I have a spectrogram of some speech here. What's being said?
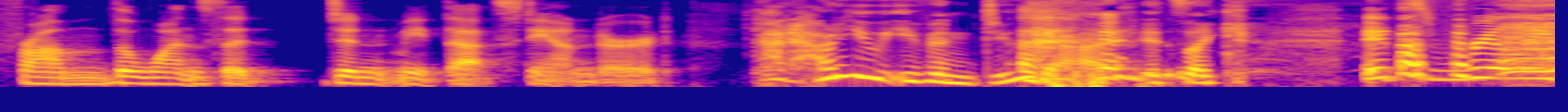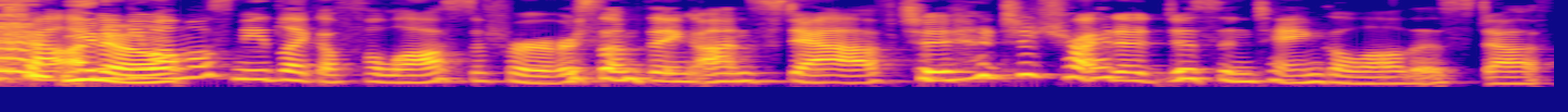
from the ones that didn't meet that standard. God, how do you even do that? It's like it's really challenging. you, know, you almost need like a philosopher or something on staff to to try to disentangle all this stuff.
